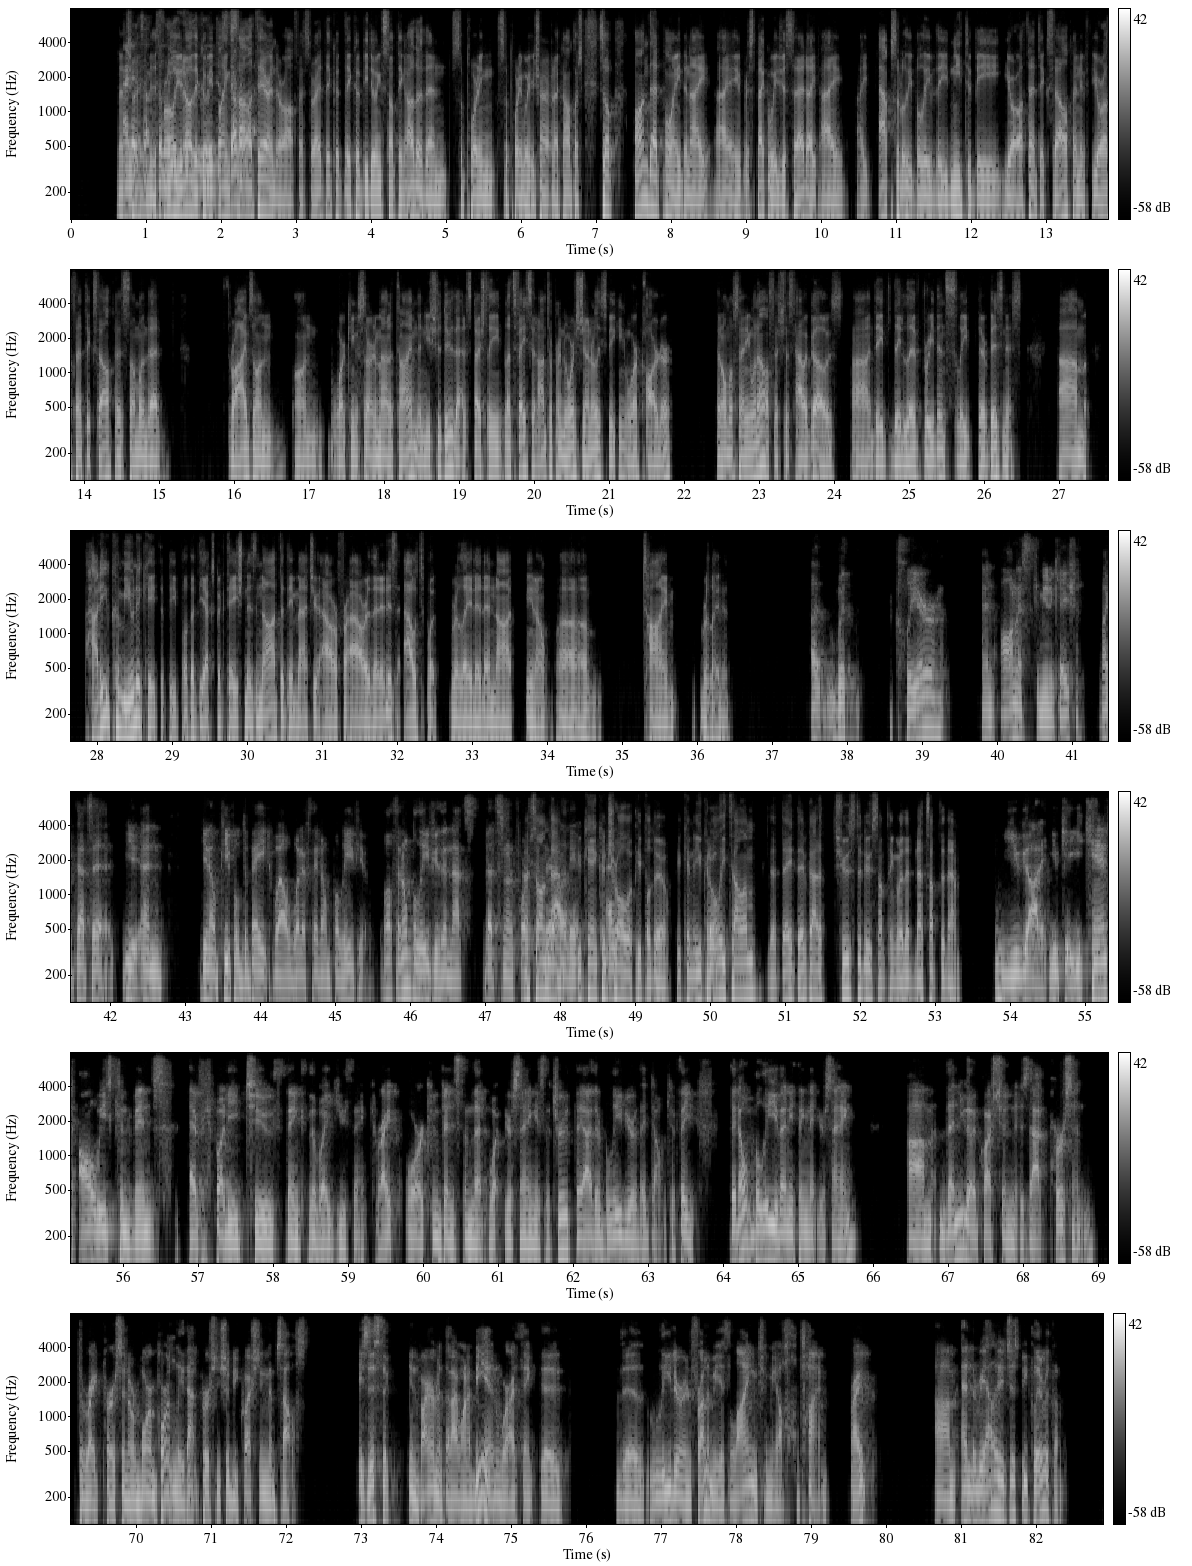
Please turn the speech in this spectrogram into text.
That's And right. I mean, for all you know, they could be playing discover that. solitaire in their office, right? They could they could be doing something other than supporting supporting what you're trying to accomplish. So on that point, and I I respect what you just said. I I I absolutely believe that you need to be your authentic self, and if your authentic self is someone that thrives on on working a certain amount of time, then you should do that. Especially, let's face it, entrepreneurs generally speaking work harder than almost anyone else. It's just how it goes. Uh, they they live, breathe, and sleep their business. Um, how do you communicate to people that the expectation is not that they match you hour for hour, that it is output related and not you know um, time related? uh, with clear and honest communication. Like that's it. You, and you know, people debate, well, what if they don't believe you? Well, if they don't believe you, then that's that's an unfortunate That's on reality. them. You can't control what people do. You can you can only tell them that they they've got to choose to do something with it. And that's up to them. You got it. You you can't always convince everybody to think the way you think, right? Or convince them that what you're saying is the truth. They either believe you or they don't. If they they don't believe anything that you're saying, um, then you got to question: Is that person the right person? Or more importantly, that person should be questioning themselves. Is this the environment that I want to be in, where I think the the leader in front of me is lying to me all the time, right? Um, and the reality is just be clear with them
